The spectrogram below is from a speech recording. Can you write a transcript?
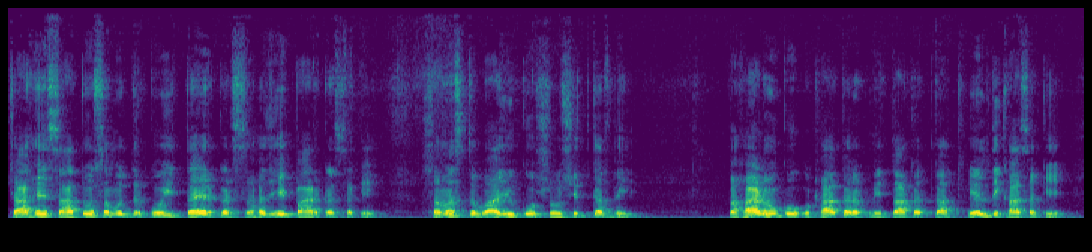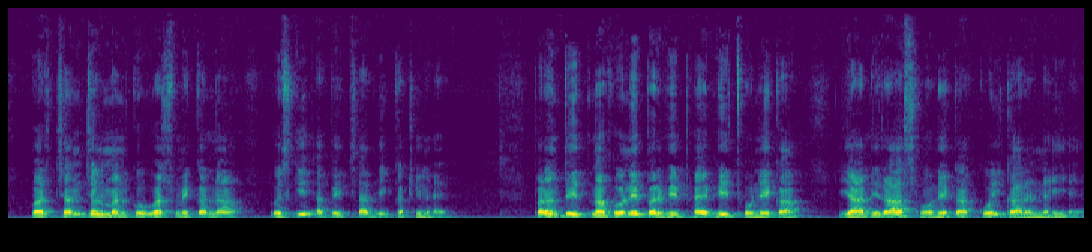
चाहे सातों समुद्र कोई तैर कर सहज ही पार कर सके समस्त वायु को शोषित कर ले, पहाड़ों को उठाकर अपनी ताकत का खेल दिखा सके, पर चंचल मन को वश में करना उसकी अपेक्षा भी कठिन है। परंतु इतना होने पर भी भयभीत होने का या निराश होने का कोई कारण नहीं है।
